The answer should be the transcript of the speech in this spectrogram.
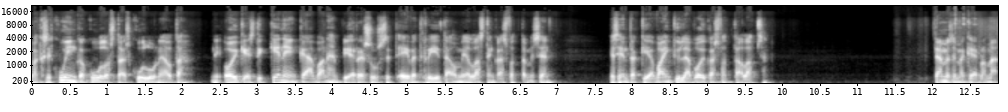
vaikka se kuinka kuulostaisi kuluneelta, niin oikeasti kenenkään vanhempien resurssit eivät riitä omien lasten kasvattamiseen. Ja sen takia vain kyllä voi kasvattaa lapsen. Tämmöisen mä kerron. Mä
